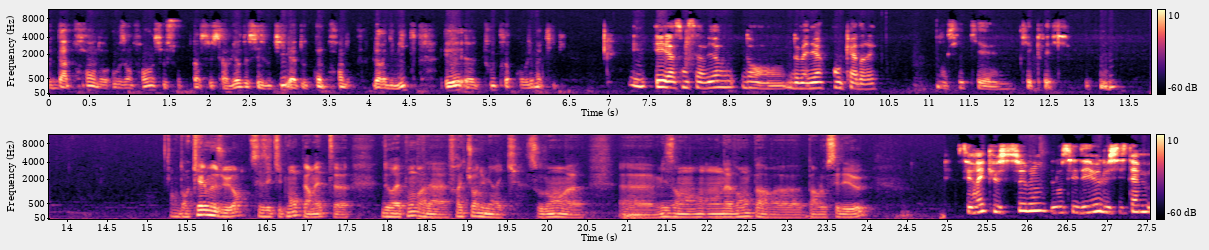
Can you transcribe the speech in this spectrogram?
d'apprendre aux enfants à se, servir de ces outils et à de comprendre leurs limites et euh, toutes leurs problématiques. Et, et à s'en servir dans, de manière encadrée aussi, qui est, qui est clé. Mmh. dans quelle mesure ces équipements permettent de répondre à la fracture numérique, souvent mise en, avant par, par l'OCDE c'est vrai que selon l'OCDE, le système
